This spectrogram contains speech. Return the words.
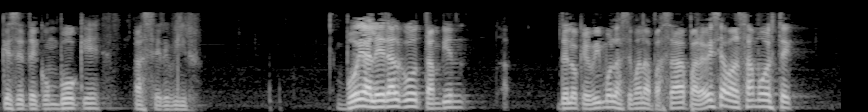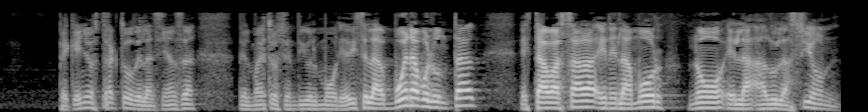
que se te convoque a servir. Voy a leer algo también de lo que vimos la semana pasada para ver si avanzamos este pequeño extracto de la enseñanza del maestro Ascendido El Moria. Dice, la buena voluntad está basada en el amor, no en la adulación.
